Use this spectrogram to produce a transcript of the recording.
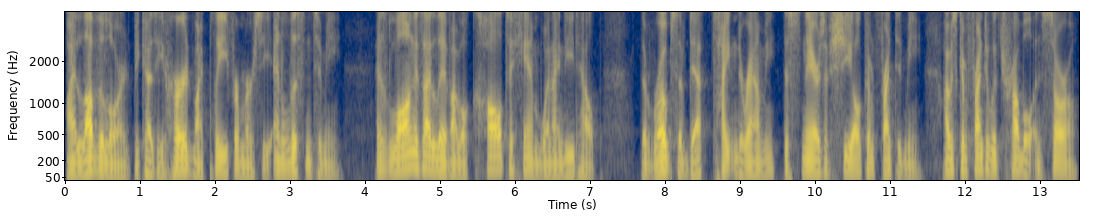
I love the Lord because he heard my plea for mercy and listened to me. As long as I live, I will call to him when I need help. The ropes of death tightened around me, the snares of Sheol confronted me. I was confronted with trouble and sorrow.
